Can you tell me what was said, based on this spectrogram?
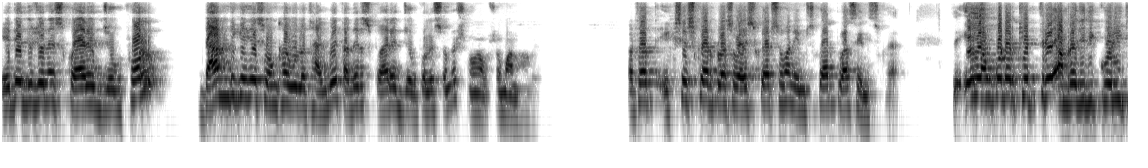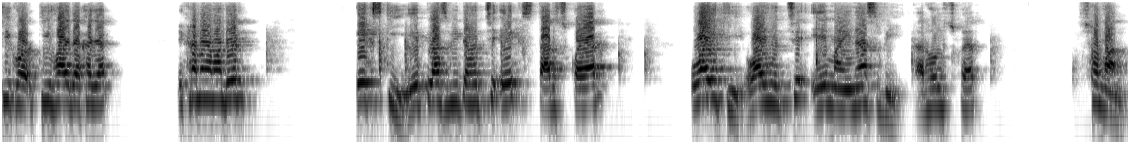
এদের দুজনের স্কোয়ারের যোগফল ডান দিকে যে সংখ্যাগুলো থাকবে তাদের স্কোয়ারের যোগফলের সঙ্গে সমান- হবে। অর্থাৎ X square plus Y square সমান M square plus N square তো এই অঙ্কটার ক্ষেত্রে আমরা যদি করি কি কি হয় দেখা যাক। এখানে আমাদের এক্স কি? এ প্লাস বিটা হচ্ছে এক্স তার স্কোয়ার ওয়াই কি? ওয়াই হচ্ছে এ মাইনাস বি তার হোল স্কোয়ার সমান।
